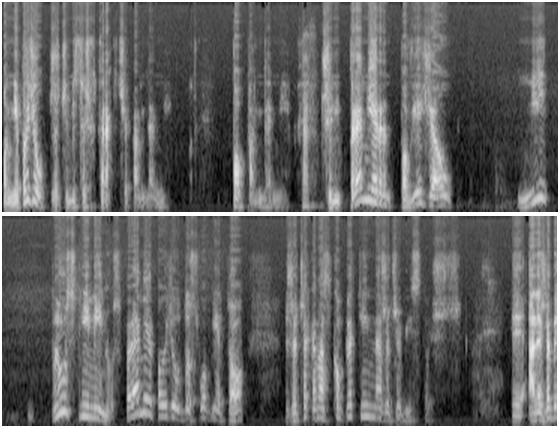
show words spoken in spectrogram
On nie powiedział rzeczywistość w trakcie pandemii, po pandemii. Tak. Czyli premier powiedział ni plus, ni minus. Premier powiedział dosłownie to, że czeka nas kompletnie inna rzeczywistość. Y, Ale żeby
